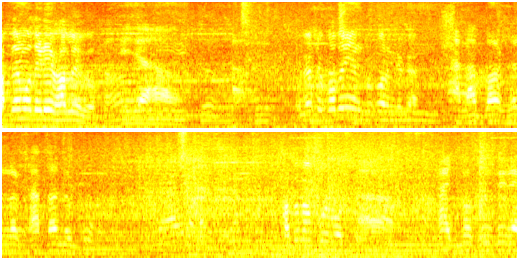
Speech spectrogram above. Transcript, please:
আপনার মতো এটাই ভালো হইব। কত ইন করেন কাকা? আমার বয়স হলো সাতানব্বই। সাতানব্বই বছর। ষাট বছর ধরে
